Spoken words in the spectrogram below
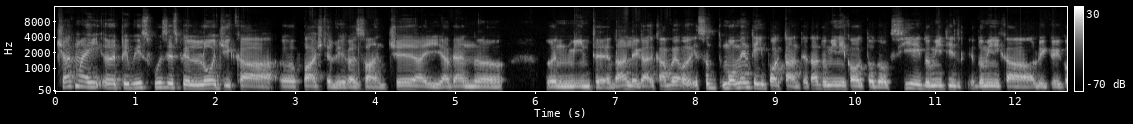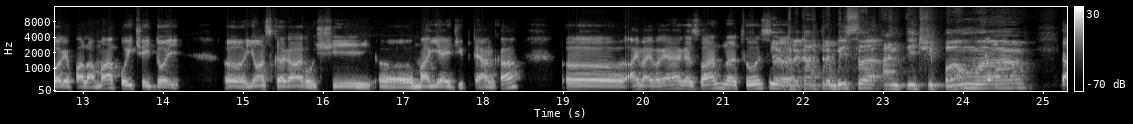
ce ar mai uh, trebui spus despre logica uh, Paștelui, Răzvan? Ce ai avea în, uh, în minte? Da? Legat, că avea, sunt momente importante, da? Duminica Ortodoxiei, Duminica lui Grigore Palama, apoi cei doi, Ioan Scăraru și Maria Egipteanca. Uh, ai mai vrea, Răzvan, tu să... Eu cred că ar trebui să anticipăm uh, da,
